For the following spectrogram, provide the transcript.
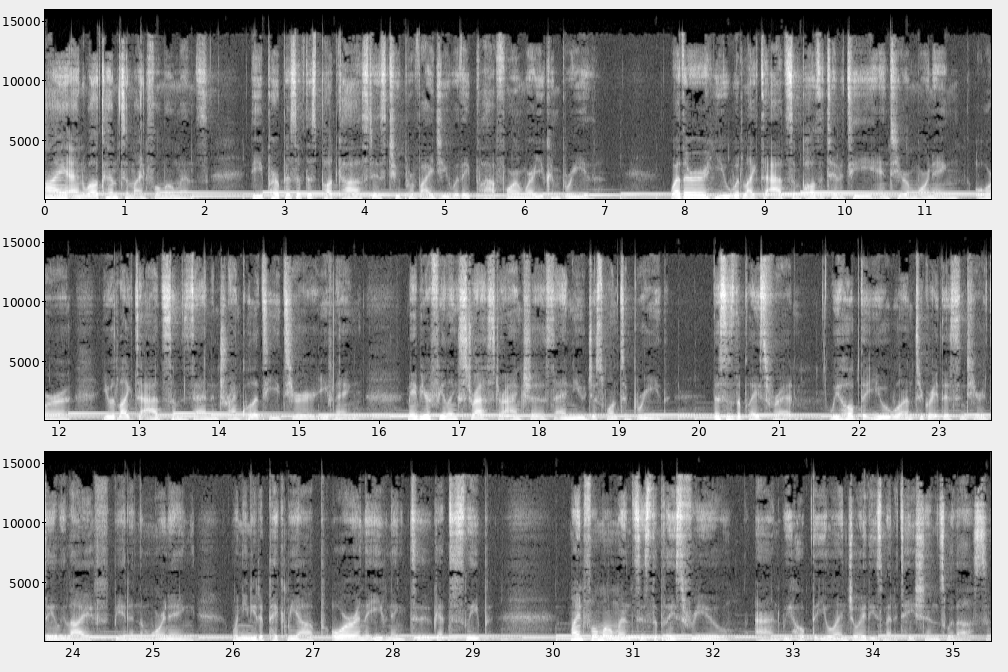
Hi, and welcome to Mindful Moments. The purpose of this podcast is to provide you with a platform where you can breathe. Whether you would like to add some positivity into your morning or you would like to add some zen and tranquility to your evening, maybe you're feeling stressed or anxious and you just want to breathe, this is the place for it. We hope that you will integrate this into your daily life, be it in the morning, when you need to pick me up, or in the evening to get to sleep. Mindful Moments is the place for you, and we hope that you will enjoy these meditations with us.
